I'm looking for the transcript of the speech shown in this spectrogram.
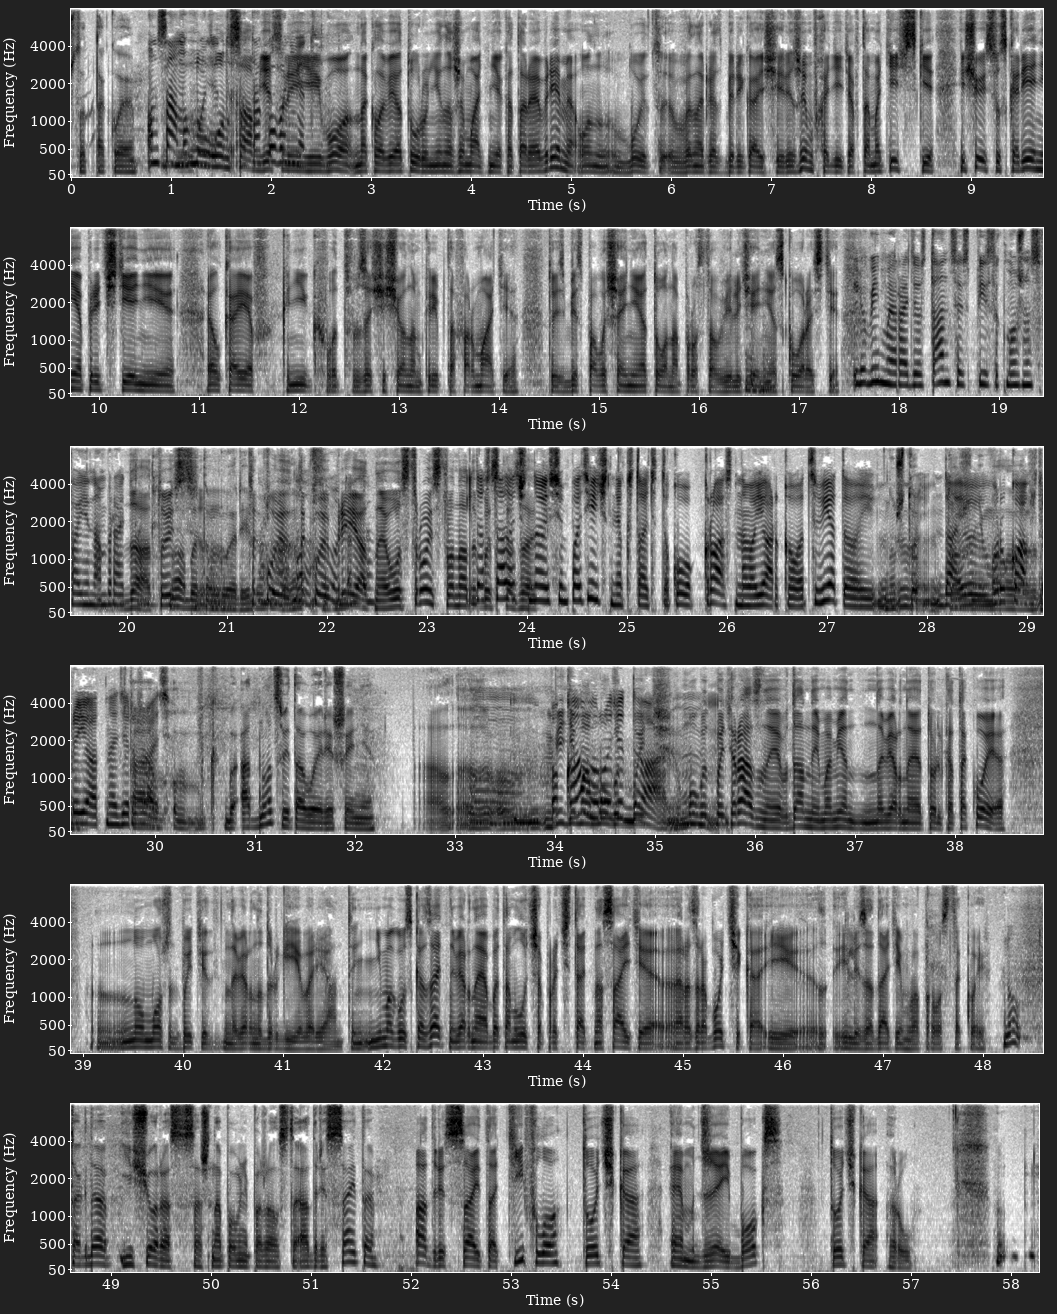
что-то такое? Он сам ну, уходит. он а сам, Такого если нет. его на клавиатуру не нажимать некоторое время, он будет в энергосберегающий режим входить автоматически. Еще есть ускорение при чтении ЛКФ книг вот в защищенном криптоформате, то есть без повышения тона, просто увеличение угу. скорости. Любимые радиостанции, список можно свои набрать. Да, там. то есть ну, об этом говорили. такое, Ну, такое всё, приятное устройство, надо и бы достаточно сказать. симпатичный, кстати, такого красного яркого цвета. Ну, что да, тоже и в руках немаловажно. приятно держать. А, как бы одно цветовое решение. Пока Видимо, вроде могут, да. быть, могут быть разные. В данный момент, наверное, только такое. Но, может быть, и, наверное, другие варианты. Не могу сказать. Наверное, об этом лучше прочитать на сайте разработчика и, или задать им вопрос такой. Ну, тогда еще раз, Саш, напомни, пожалуйста, адрес сайта. Адрес сайта tiflo.mjbox.ru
